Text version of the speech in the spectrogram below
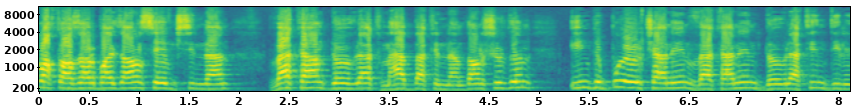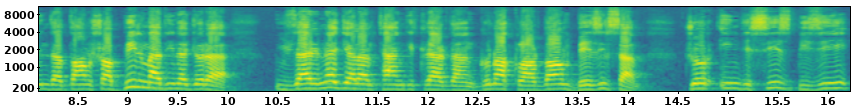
vaxt Azərbaycanın sevgisindən, vətən, dövlət, məhəbbətindən danışırdın. İndi bu ölkənin, vətənin, dövlətin dilində danışa bilmədiyinə görə üzərinə gələn tənqidlərdən, qınaqlardan bezirsən. Gör, indi siz bizi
